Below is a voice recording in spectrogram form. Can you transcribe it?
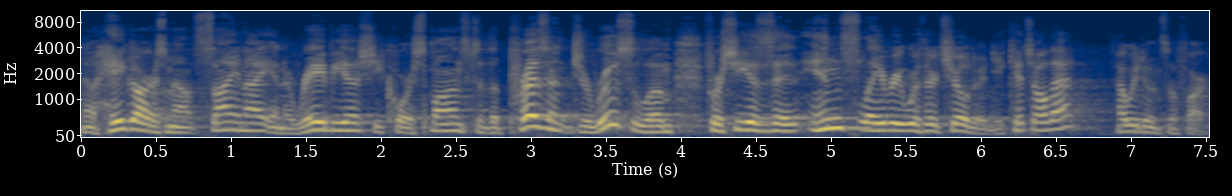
Now, Hagar is Mount Sinai in Arabia. She corresponds to the present Jerusalem, for she is in slavery with her children. You catch all that? How are we doing so far?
